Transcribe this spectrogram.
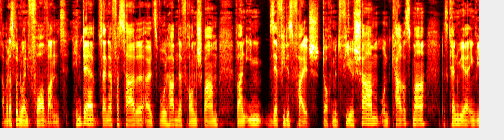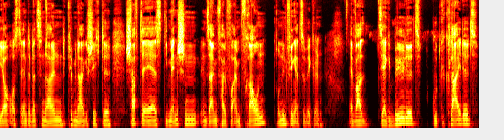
Aber das war nur ein Vorwand. Hinter seiner Fassade als wohlhabender Frauenschwarm war in ihm sehr vieles falsch. Doch mit viel Charme und Charisma, das kennen wir ja irgendwie auch aus der internationalen Kriminalgeschichte, schaffte er es, die Menschen, in seinem Fall vor allem Frauen, um den Finger zu wickeln. Er war sehr gebildet, gut gekleidet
